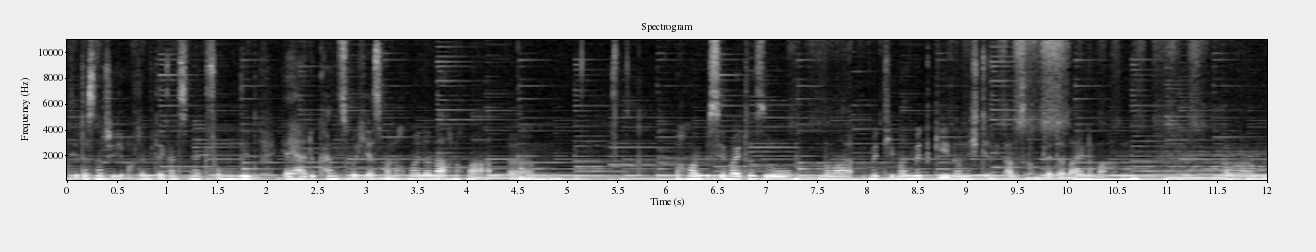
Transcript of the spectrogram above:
sie hat das natürlich auch dann wieder ganz nett formuliert, ja, ja, du kannst ruhig erstmal nochmal danach nochmal, ähm, nochmal ein bisschen weiter so nochmal mit jemandem mitgehen und nicht direkt alles komplett alleine machen. Ähm,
